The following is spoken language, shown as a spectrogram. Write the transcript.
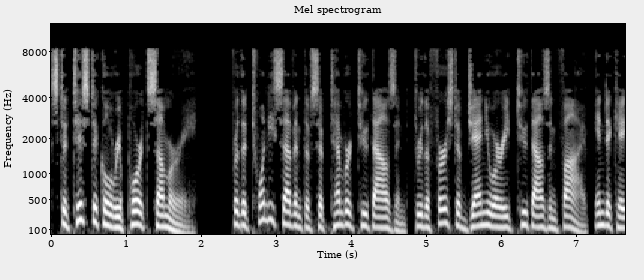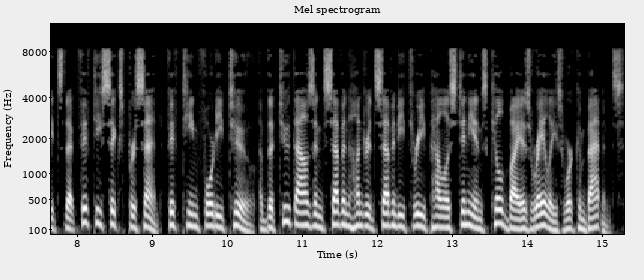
«statistical report summary» For the 27th of September 2000 through the 1st of January 2005 indicates that 56% 1542 of the 2773 Palestinians killed by Israelis were combatants.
